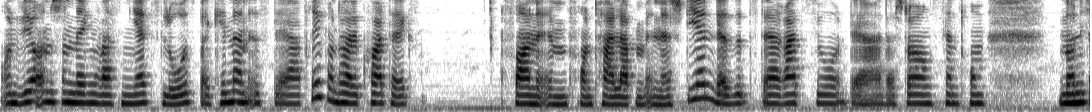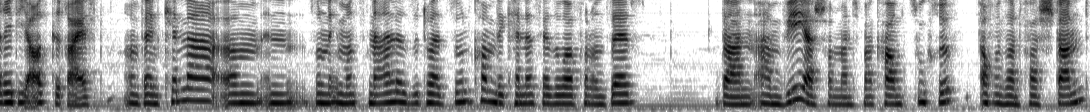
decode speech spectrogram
und wir uns schon denken, was ist denn jetzt los? Bei Kindern ist der präfrontale Kortex vorne im Frontallappen in der Stirn, der Sitz der Ratio, der, das Steuerungszentrum, noch nicht richtig ausgereift. Und wenn Kinder ähm, in so eine emotionale Situation kommen, wir kennen das ja sogar von uns selbst, dann haben wir ja schon manchmal kaum Zugriff auf unseren Verstand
